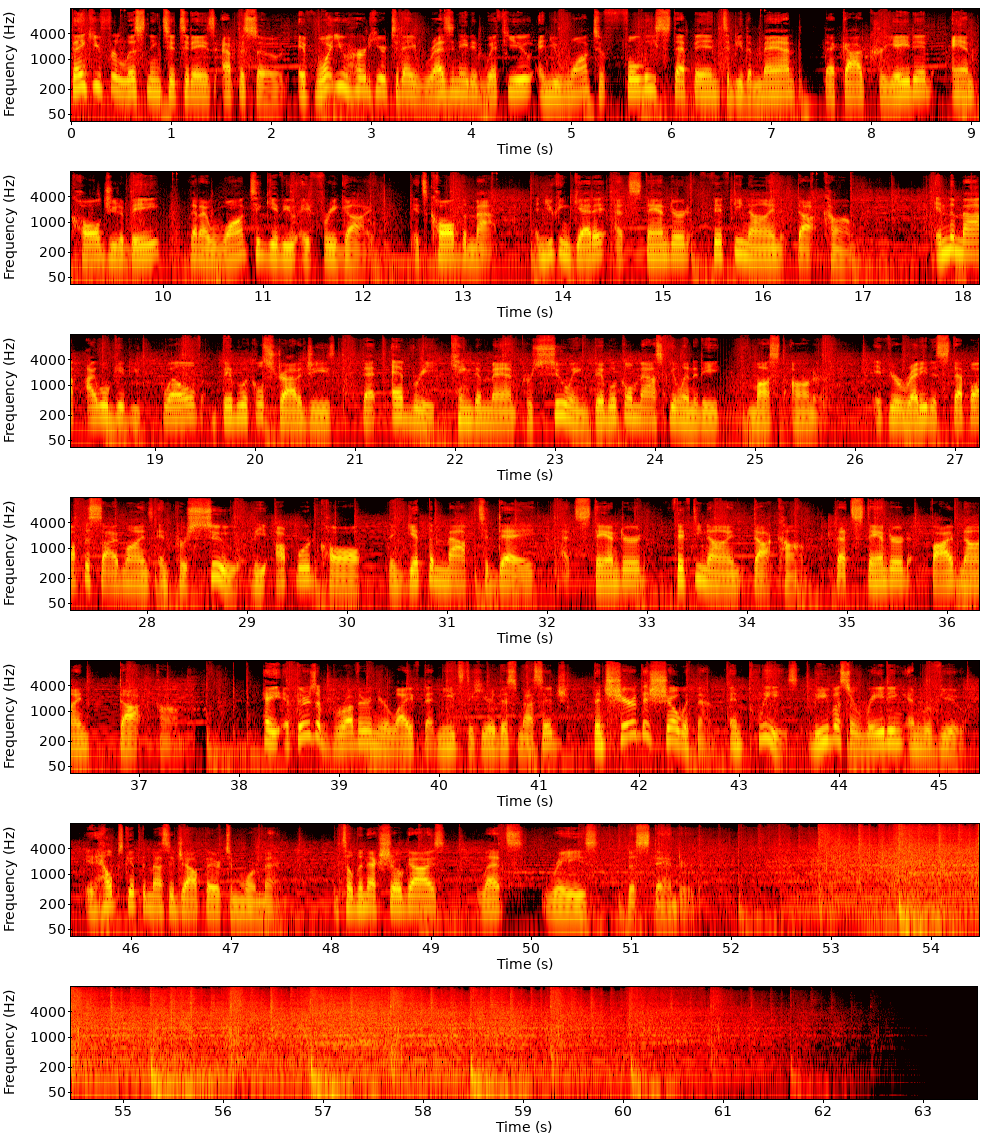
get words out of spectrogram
Thank you for listening to today's episode. If what you heard here today resonated with you and you want to fully step in to be the man that God created and called you to be, then I want to give you a free guide. It's called The Map, and you can get it at standard59.com. In the map, I will give you 12 biblical strategies that every kingdom man pursuing biblical masculinity must honor. If you're ready to step off the sidelines and pursue the upward call, then get the map today at standard59.com. That's standard59.com. Hey, if there's a brother in your life that needs to hear this message, then share this show with them and please leave us a rating and review. It helps get the message out there to more men. Until the next show, guys, let's raise the standard.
